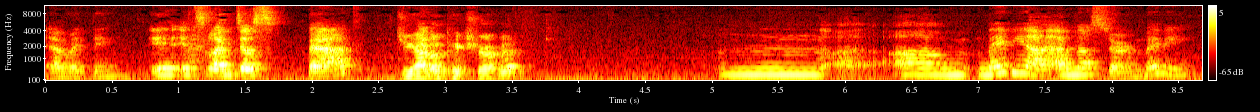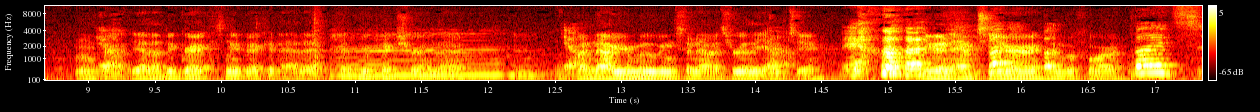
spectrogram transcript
everything. It, it's like just bad. Do you have a picture of it? Uh, um, maybe I, I'm not sure. Maybe. Okay. Yeah. Yeah, that'd be great because maybe I could edit put your picture in there. Mhm, Yeah. But now you're moving, so now it's really Yeah. empty. yeah. Even emptier but- than before. But it's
